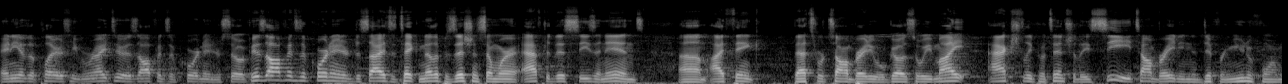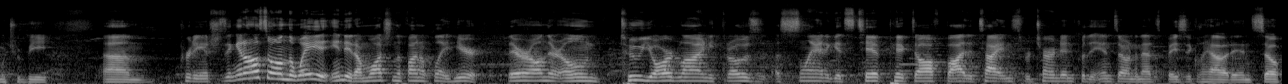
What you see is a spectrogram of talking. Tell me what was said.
any of the players. He went right to his offensive coordinator. So if his offensive coordinator decides to take another position somewhere after this season ends, um, I think that's where Tom Brady will go. So we might actually potentially see Tom Brady in a different uniform, which would be um, pretty interesting. And also on the way it ended, I'm watching the final play here. They're on their own two yard line. He throws a slant. It gets tipped, picked off by the Titans, returned in for the end zone, and that's basically how it ends. So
